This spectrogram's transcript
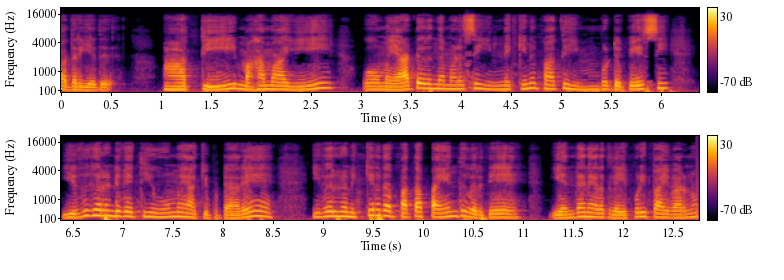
பதறியது. ஆத்தி மகமாயி ஊமையாட்டு இருந்த மனசு இன்னைக்குன்னு பார்த்து இம்புட்டு பேசி இவங்க ரெண்டு பேத்தையும் ஊமையாக்கி விட்டாரே இவருங்க நிக்கிறத பார்த்தா பயந்து வருதே. எந்த நேரத்துல எப்படி பாய்வார்னு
